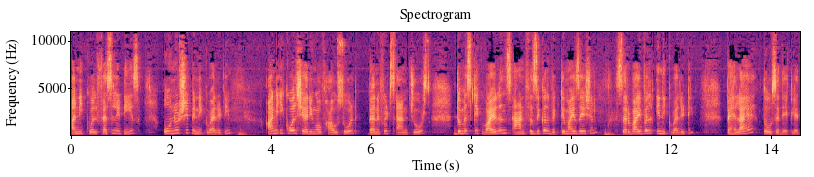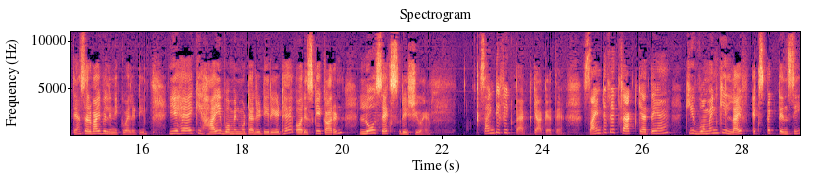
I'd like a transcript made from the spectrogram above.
unequal facilities ownership inequality unequal sharing of household benefits and chores, domestic violence and physical victimization, survival inequality. पहला है तो उसे देख लेते हैं सर्वाइवल इनइक्वालिटी ये है कि हाई वोमेन मोटेलिटी रेट है और इसके कारण लो सेक्स रेशियो है। साइंटिफिक फैक्ट क्या कहते हैं? साइंटिफिक फैक्ट कहते हैं कि वोमेन की लाइफ एक्सपेक्टेंसी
